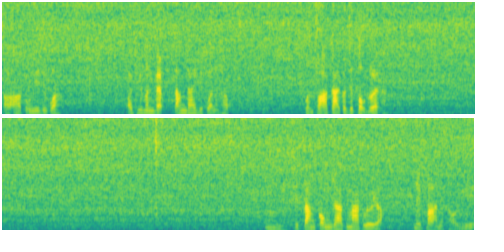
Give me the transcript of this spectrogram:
เอาเอาตรงนี้ดีกว่า เอาที่มันแบบตั้งได้ดีกว่านะครับ ฝนฟ้าอากาศก็จะตกด้วย อืมที่ตั้งกล้องยากมากเลยอะ ในป่าในเขาอย่างนี้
